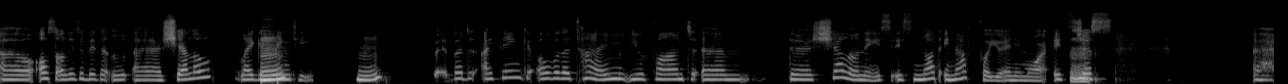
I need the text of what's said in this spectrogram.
uh, also a little bit uh, shallow, like a green tea. But, but I think over the time, you found um, the shallowness is not enough for you anymore. It's Mm. just uh,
